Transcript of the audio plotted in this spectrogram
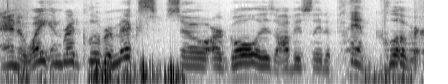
and a white and red clover mix. So our goal is obviously to plant clover.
